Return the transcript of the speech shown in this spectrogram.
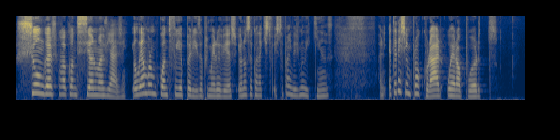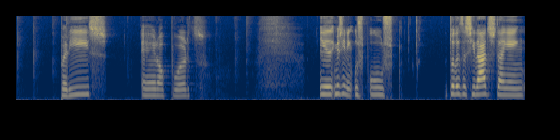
chungas que me aconteceu numa viagem. Eu lembro-me quando fui a Paris a primeira vez, eu não sei quando é que isto foi, isto foi em 2015. Até deixem-me procurar o aeroporto Paris, aeroporto. Imaginem, os, os, todas as cidades têm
